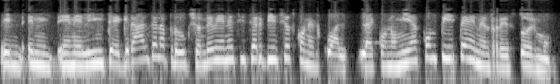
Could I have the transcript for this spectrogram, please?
en, en, el integral de la producción de bienes y servicios con el cual la economía compite en el resto del mundo.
